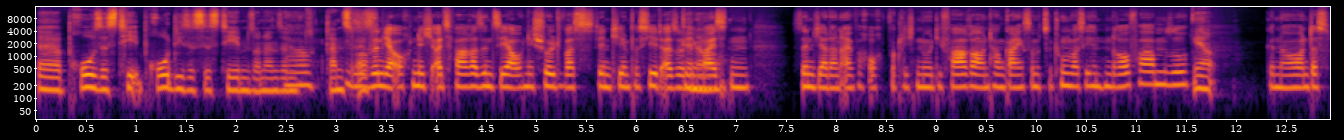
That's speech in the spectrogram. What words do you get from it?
äh, pro, System, pro dieses System, sondern sind ja, ganz sie oft. sind ja auch nicht, als Fahrer sind sie ja auch nicht schuld, was den Tieren passiert. Also genau. die meisten sind ja dann einfach auch wirklich nur die Fahrer und haben gar nichts damit zu tun, was sie hinten drauf haben. So. Ja. Genau, und das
